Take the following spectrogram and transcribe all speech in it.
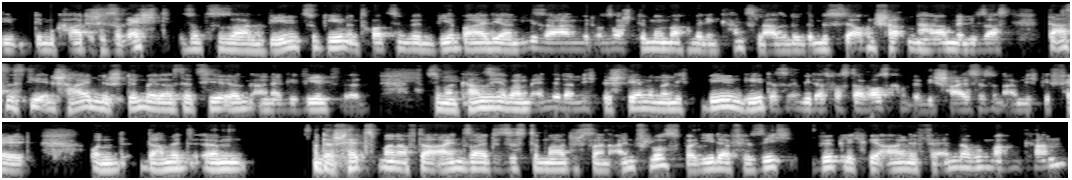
die, demokratisches Recht, sozusagen wählen zu gehen. Und trotzdem würden wir beide ja nie sagen, mit unserer Stimme machen wir den Kanzler. Also du müsstest ja auch einen Schatten haben, wenn du sagst, das ist die entscheidende Stimme, dass jetzt hier irgendeiner gewählt wird. So, man kann sich aber am Ende dann nicht beschweren, wenn man nicht wählen geht, dass irgendwie das, was da rauskommt, irgendwie scheiße ist und einem nicht gefällt. Und damit ähm, unterschätzt man auf der einen Seite systematisch seinen Einfluss, weil jeder für sich wirklich real eine Veränderung machen kann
